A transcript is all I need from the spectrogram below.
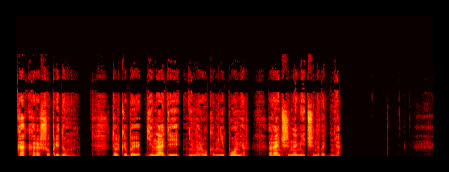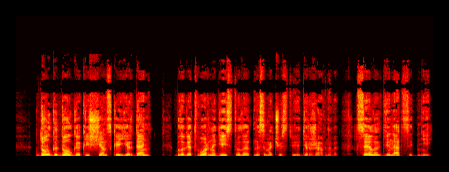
Как хорошо придумано. Только бы Геннадий ненароком не помер раньше намеченного дня. Долго-долго крещенская ердань благотворно действовала на самочувствие державного. Целых двенадцать дней.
